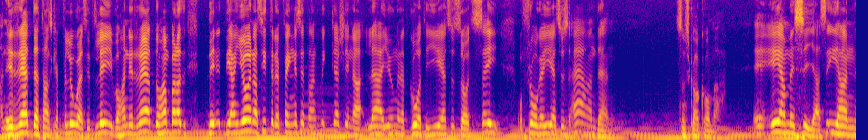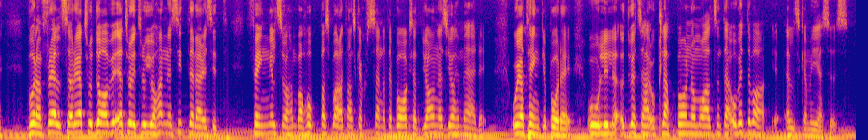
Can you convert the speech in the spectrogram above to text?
Han är rädd att han ska förlora sitt liv och han är rädd och han bara, det, det han gör när han sitter i fängelset, han skickar sina lärjungar att gå till Jesus och säg och fråga Jesus, är han den som ska komma? Är, han Messias? Är han våran frälsare? Jag tror, David, jag, tror, jag tror Johannes sitter där i sitt fängelse och han bara hoppas bara att han ska sända tillbaka att Johannes, jag är med dig och jag tänker på dig och, lilla, du vet så här och klappa honom och allt sånt där. Och vet du vad? Jag älskar med Jesus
